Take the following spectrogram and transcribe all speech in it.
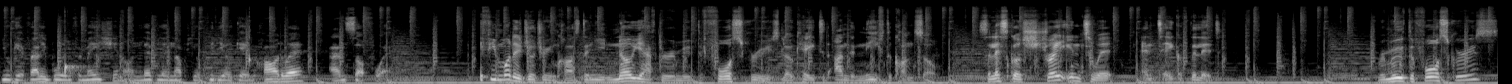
You'll get valuable information on leveling up your video game hardware and software. If you modded your Dreamcast, then you know you have to remove the four screws located underneath the console. So let's go straight into it and take off the lid. Remove the four screws,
